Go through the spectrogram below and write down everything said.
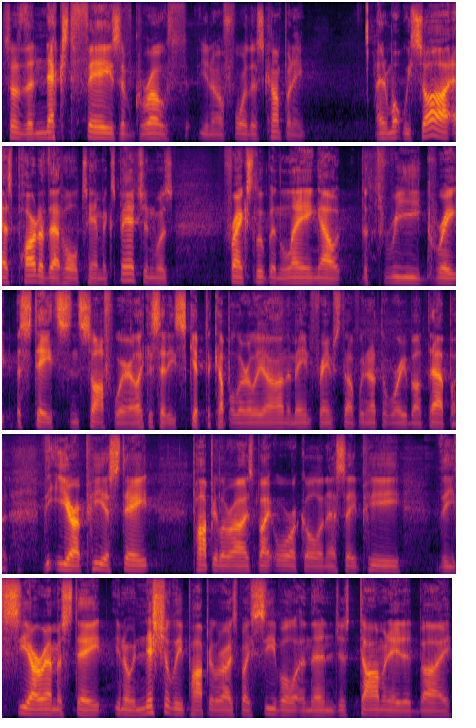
sort of the next phase of growth you know, for this company. And what we saw as part of that whole TAM expansion was Frank Slootman laying out the three great estates in software. Like I said, he skipped a couple early on, the mainframe stuff, we don't have to worry about that, but the ERP estate, popularized by Oracle and SAP, the CRM estate, you know, initially popularized by Siebel and then just dominated by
